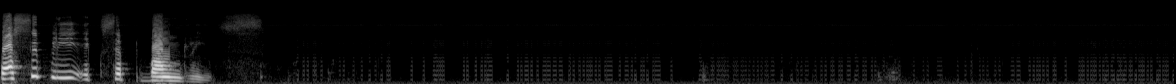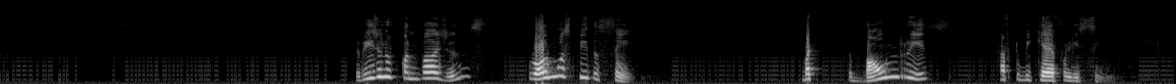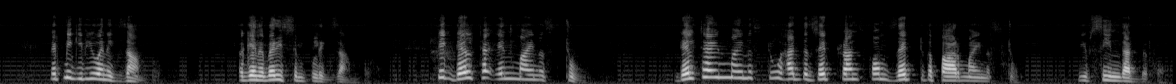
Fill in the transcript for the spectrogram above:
possibly except boundaries. The region of convergence would almost be the same, but the boundaries have to be carefully seen. Let me give you an example, again a very simple example. Take delta n minus 2. Delta n minus 2 had the z transform z to the power minus 2. We have seen that before.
